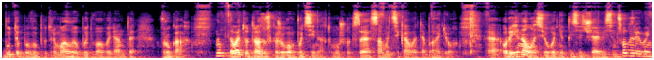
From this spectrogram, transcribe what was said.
будто би ви потримали обидва варіанти в руках. Ну, давайте одразу скажу вам по цінах, тому що це саме цікаве для багатьох. Е, оригінал на сьогодні 1800 гривень,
